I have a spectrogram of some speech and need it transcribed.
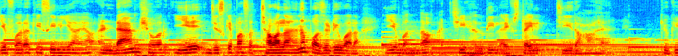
ये फ़र्क इसीलिए आया एंड डैम श्योर ये जिसके पास अच्छा वाला है ना पॉजिटिव वाला, ये बंदा अच्छी हेल्दी लाइफस्टाइल जी रहा है, क्योंकि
